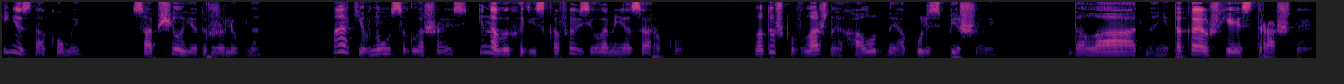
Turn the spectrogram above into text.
и незнакомый, сообщила я дружелюбно. Она кивнула, соглашаясь, и на выходе из кафе взяла меня за руку. Ладошка влажная, холодная, а пульс бешеный. Да ладно, не такая уж я и страшная.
